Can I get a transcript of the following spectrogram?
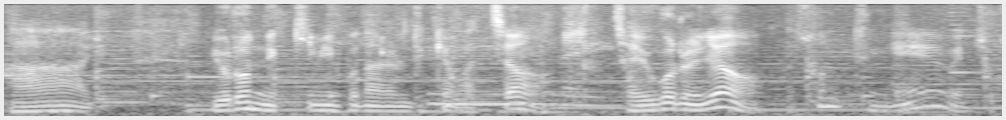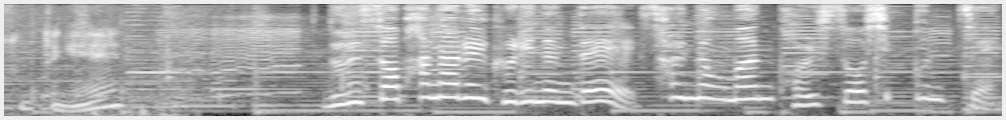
아, 요런 느낌이구나를 느껴봤죠? 음, 네. 자, 요거를요. 손등에 왼쪽 손등에 눈썹 하나를 그리는데 설명만 벌써 10분째.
